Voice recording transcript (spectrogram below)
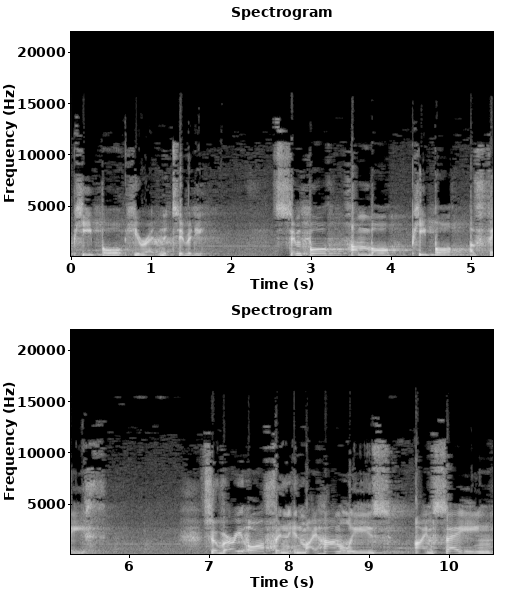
people here at Nativity. Simple, humble people of faith. So, very often in my homilies, I'm saying,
